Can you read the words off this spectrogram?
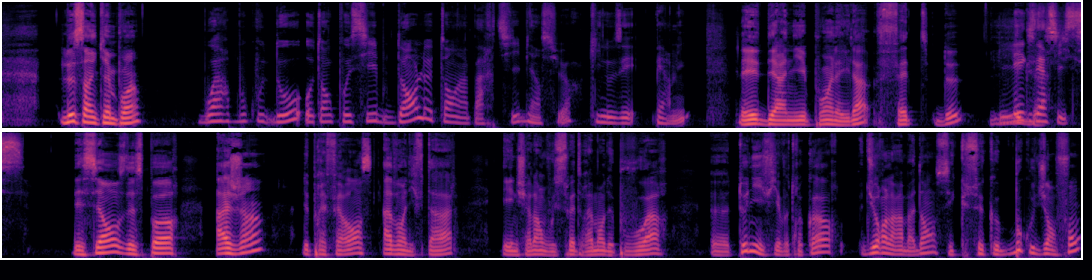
le cinquième point, boire beaucoup d'eau autant que possible dans le temps imparti, bien sûr, qui nous est permis. les derniers points Leïla, faites de L'exercice. Des séances de sport à jeun, de préférence avant l'iftar. Et Inch'Allah, on vous souhaite vraiment de pouvoir euh, tonifier votre corps durant le ramadan. C'est ce que beaucoup de gens font.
